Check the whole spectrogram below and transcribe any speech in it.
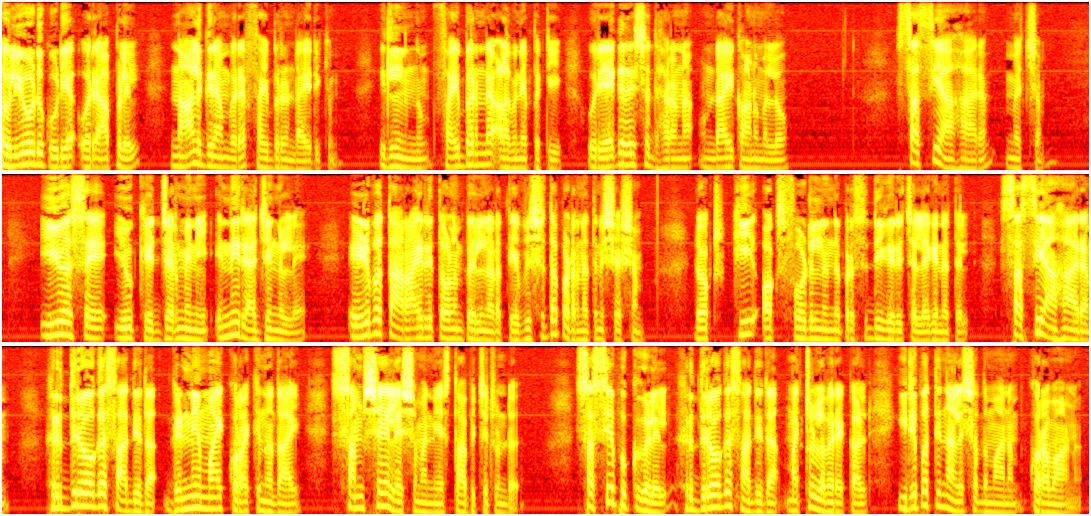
തൊലിയോടുകൂടിയ ഒരാപ്പിളിൽ നാല് ഗ്രാം വരെ ഫൈബർ ഉണ്ടായിരിക്കും. ഇതിൽ നിന്നും ഫൈബറിന്റെ അളവിനെപ്പറ്റി ഒരു ഏകദേശ ധാരണ ഉണ്ടായി കാണുമല്ലോ. സസ്യാഹാരം മെച്ചം. U S A U K Germany എന്നീ രാജ്യങ്ങളിലെ എഴുപത്തി ആറായിരത്തോളം പേരിൽ നടത്തിയ വിശുദ്ധ പഠനത്തിന് ശേഷം ഡോക്ടർ കി ഓക്സ്ഫോർഡിൽ നിന്ന് പ്രസിദ്ധീകരിച്ച ലേഖനത്തിൽ സസ്യാഹാരം ഹൃദ്രോഗ സാധ്യത ഗണ്യമായി കുറയ്ക്കുന്നതായി സംശയലേശമന്യെ സ്ഥാപിച്ചിട്ടുണ്ട്. സസ്യഭുക്കുകളിൽ ഹൃദ്രോഗ സാധ്യത മറ്റുള്ളവരെക്കാൾ ഇരുപത്തിനാല് ശതമാനം കുറവാണ്.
